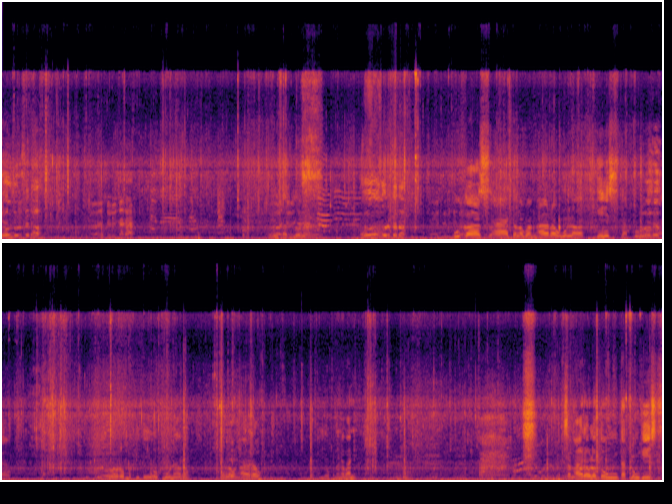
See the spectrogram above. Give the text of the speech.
yan. Yung tatlo na. Uh, bukas uh, dalawang araw wala gas tapos uh, siguro magdi-day off muna dalawang araw. Day off na naman. Ah. Isang araw lang tong tatlong gas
